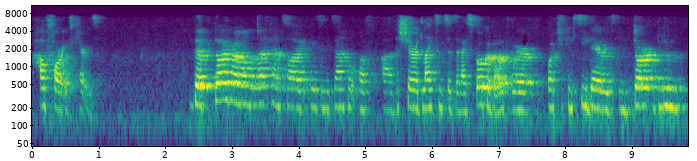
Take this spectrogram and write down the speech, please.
how far it carries. the diagram on the left-hand side is an example of uh, the shared licenses that I spoke about, where what you can see there is the dark blue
